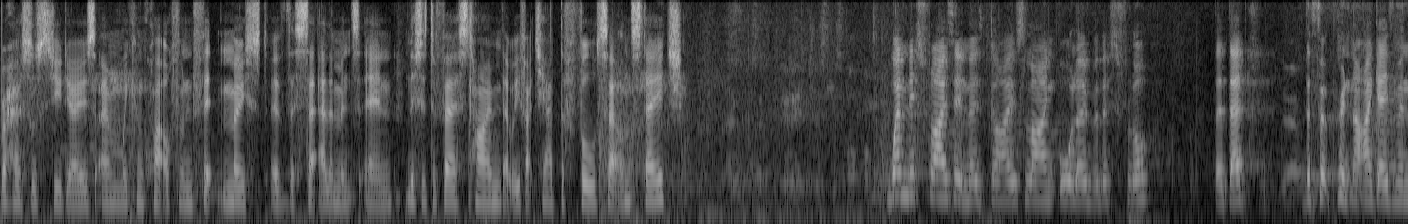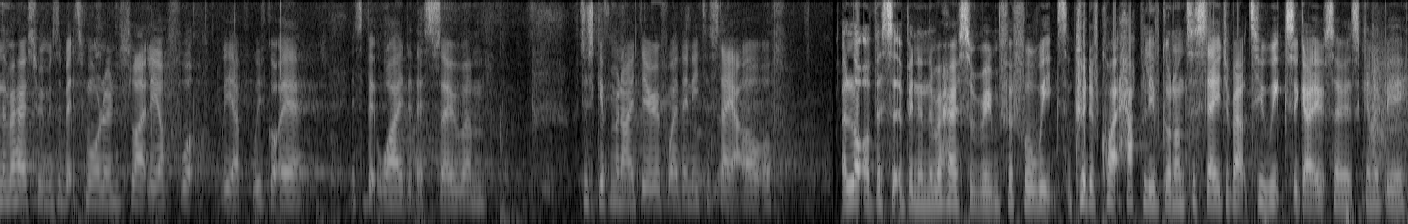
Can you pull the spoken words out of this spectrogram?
rehearsal studios and we can quite often fit most of the set elements in, this is the first time that we've actually had the full set on stage. When this flies in, there's guys lying all over this floor. They're dead. The footprint that I gave them in the rehearsal room is a bit smaller and slightly off what we have, we've got here. It's a bit wider, this, so um, just give them an idea of where they need to stay out of a lot of us that have been in the rehearsal room for four weeks could have quite happily have gone onto stage about two weeks ago. So it's going to be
